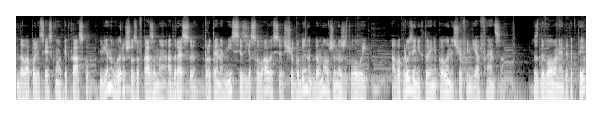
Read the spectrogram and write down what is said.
дала поліцейському підказку. Він вирушив за вказаною адресою, проте на місці з'ясувалося, що будинок давно вже не житловий, а в окрузі ніхто і ніколи не чув ім'я Фенса. Здивований детектив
